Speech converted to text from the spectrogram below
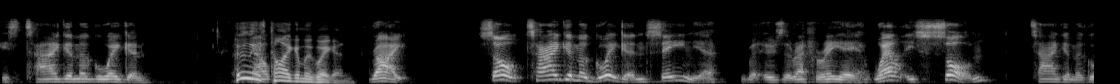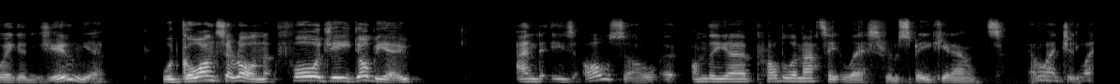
is Tiger McGuigan. Who is Now- Tiger McGuigan? Right. So Tiger McGuigan Senior, who's the referee here, well, his son Tiger McGuigan Junior would go on to run 4GW, and he's also uh, on the uh, problematic list from speaking out allegedly.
